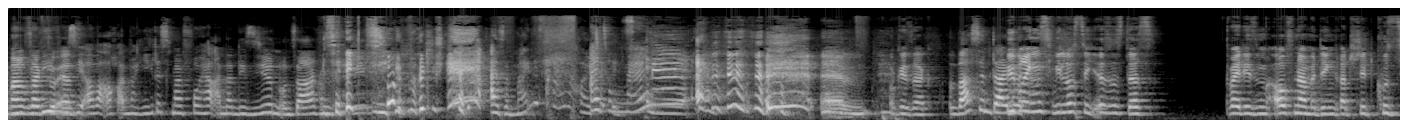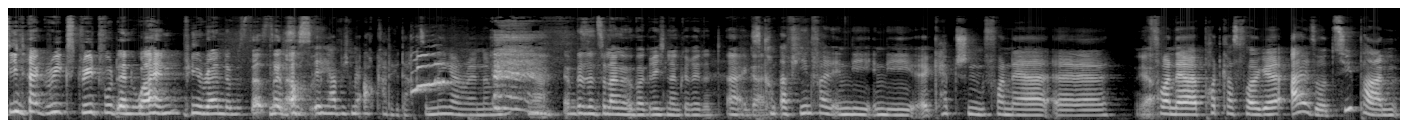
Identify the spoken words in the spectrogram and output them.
Mach, sag wie du wir erst. sie aber auch einfach jedes Mal vorher analysieren und sagen, wie sie wirklich. Also meine Frage heute Also meine- ähm, Okay, sag. was sind deine Übrigens, wie lustig ist es, dass bei diesem Aufnahmeding gerade steht Cusina Greek Street Food and Wine. Wie random ist das denn auch? Das ist, habe ich mir auch gerade gedacht, so mega random. Ja. Wir haben ein bisschen zu lange über Griechenland geredet. Ah, egal. Das kommt auf jeden Fall in die, in die äh, Caption von der, äh, Ja. von der Podcast-Folge. Also, Zypern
